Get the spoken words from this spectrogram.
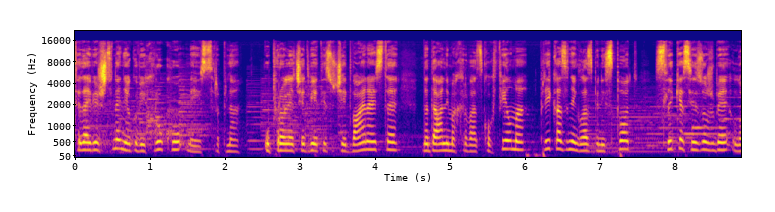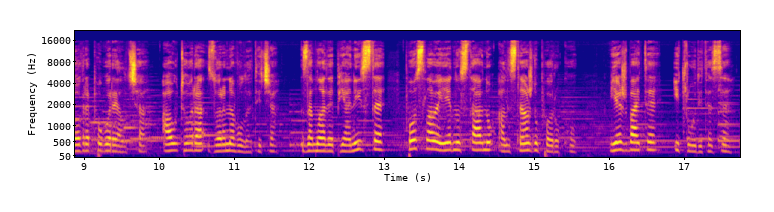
te da je vještina njegovih ruku neiscrpna. U proljeće 2012. na danima hrvatskog filma prikazan je glazbeni spot slike s izložbe Lovre Pogorelića, autora Zorana Vuletića. Za mlade pijaniste poslao je jednostavnu, ali snažnu poruku. Vježbajte i trudite se.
